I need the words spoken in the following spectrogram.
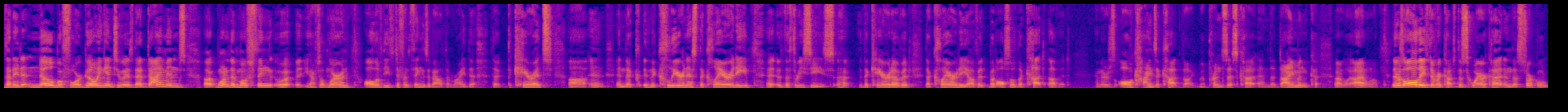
that I didn't know before going into is that diamonds, uh, one of the most thing uh, you have to learn all of these different things about them, right? The the, the carats uh, and and the and the clearness, the clarity, uh, the three C's, uh, the carat of it, the clarity of it, but also the cut of it and there's all kinds of cut, like the princess cut and the diamond cut. Uh, I don't know. There's all these different cuts, the square cut and the circle.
